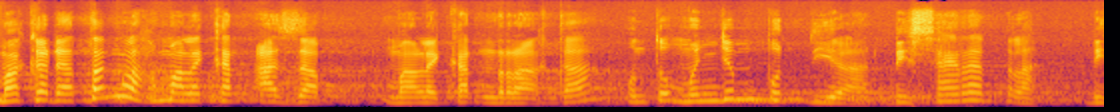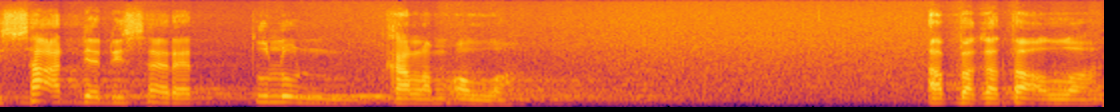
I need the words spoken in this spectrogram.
Maka datanglah malaikat azab, malaikat neraka untuk menjemput dia, diseretlah di saat dia diseret turun kalam Allah. Apa kata Allah?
